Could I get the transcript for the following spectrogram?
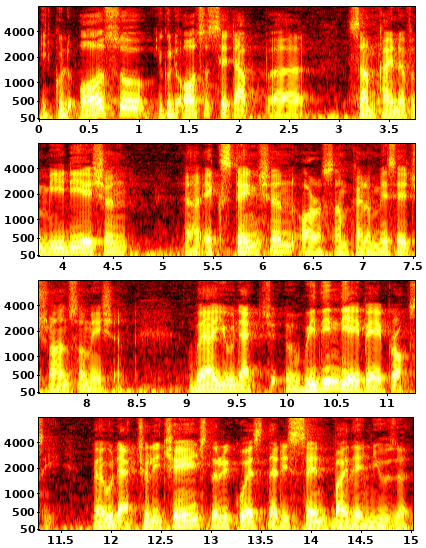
it could also you could also set up uh, some kind of a mediation uh, extension or some kind of message transformation where you would actually within the API proxy where would actually change the request that is sent by the end user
